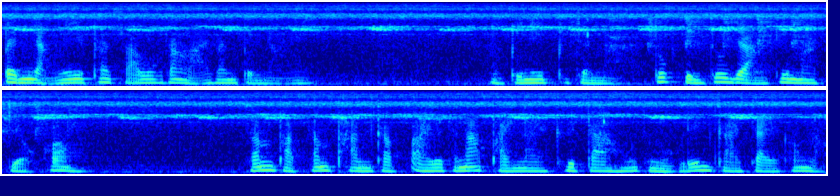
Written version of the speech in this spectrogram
เป็นอย่างนี้พระสาวกทั้งหลายท่านเป็นอย่างนี้พินิจพิจารณาทุกสิ่งทุกอย่างที่มาเกี่ยวข้อง สัมผัสสัมพันธ์กับอายตนะภายในคือตาหูจมูกลิ้นกายใจของเรา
